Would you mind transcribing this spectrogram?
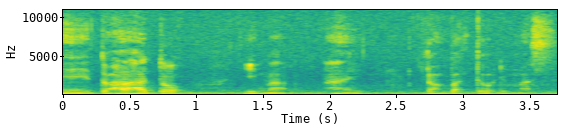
えー、と母と今、はい、頑張っております。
